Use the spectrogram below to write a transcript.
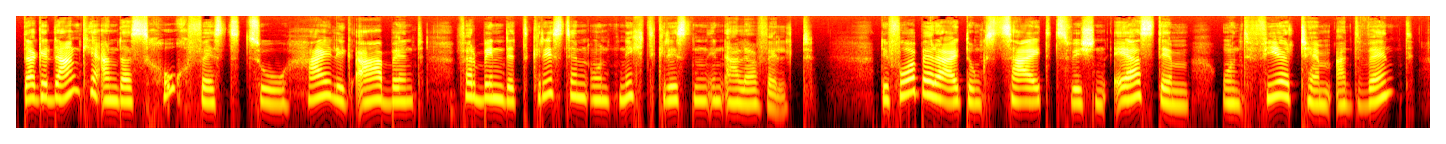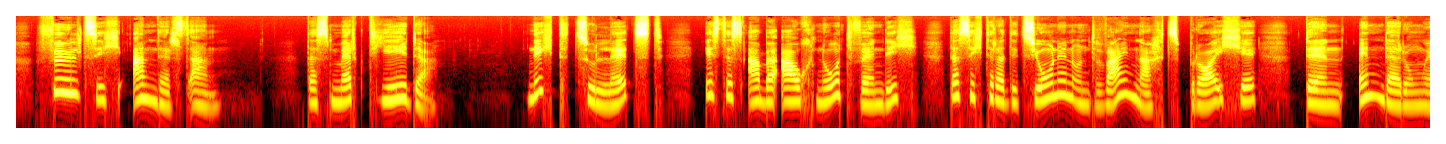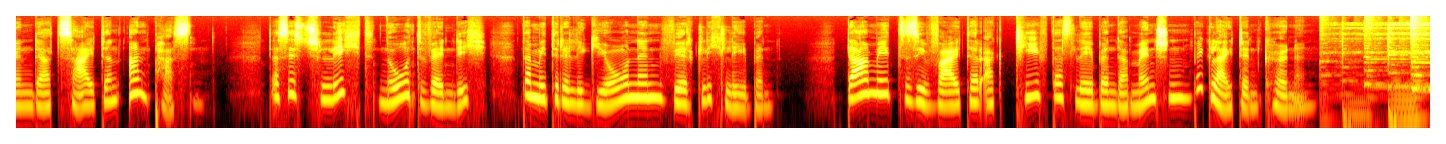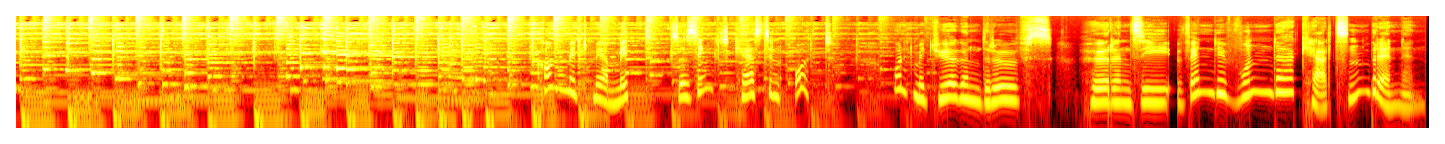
Der Gedanke an das Hochfest zu Heiligabend verbindet Christen und Nichtchristen in aller Welt. Die Vorbereitungszeit zwischen erstem und viertem Advent fühlt sich anders an. Das merkt jeder. Nicht zuletzt ist es aber auch notwendig, dass sich Traditionen und Weihnachtsbräuche den Änderungen der Zeiten anpassen. Das ist schlicht notwendig, damit Religionen wirklich leben damit sie weiter aktiv das Leben der Menschen begleiten können. Komm mit mir mit, so singt Kerstin Ott. Und mit Jürgen Drüfs hören Sie, wenn die Wunderkerzen brennen.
